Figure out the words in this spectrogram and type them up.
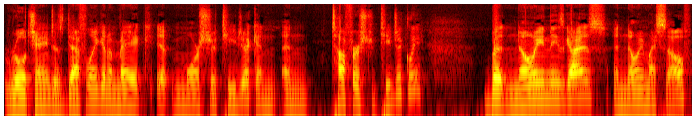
rule change is definitely going to make it more strategic and and tougher strategically. But knowing these guys and knowing myself,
